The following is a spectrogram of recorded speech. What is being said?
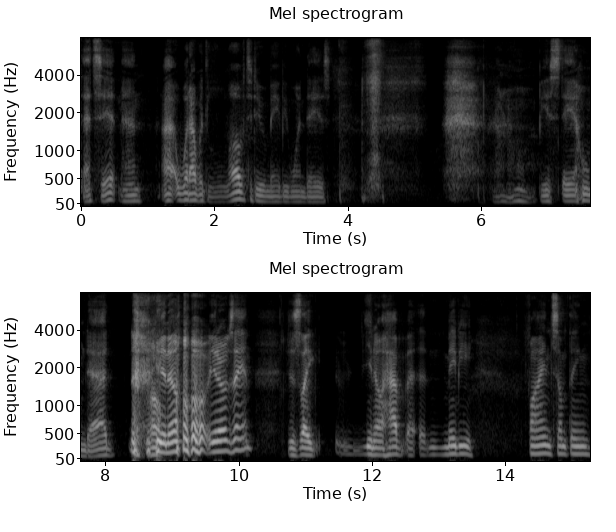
that's it, man. I, what I would love to do maybe one day is I don't know, be a stay-at-home dad. Oh. you know, you know what I'm saying? Just like you know, have uh, uh, maybe find something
